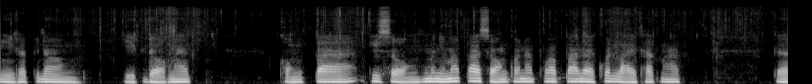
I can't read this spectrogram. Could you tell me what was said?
นี่ครับพี่น้องอีกดอกนะครับ ของปลาที่สองมันนี่มาปลาสองก่อนนะเพราะว่าปลาแรกคนหลายคักนะครับก็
